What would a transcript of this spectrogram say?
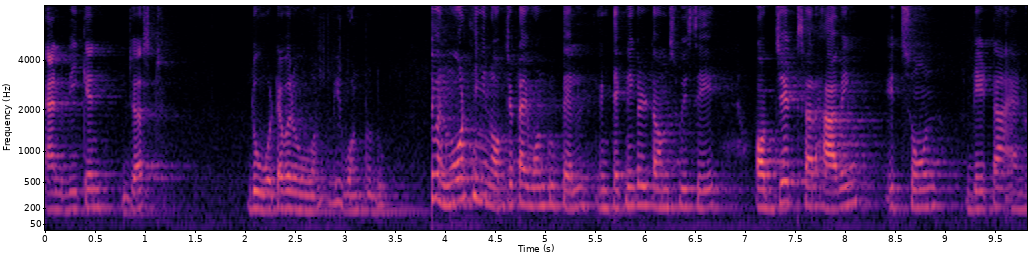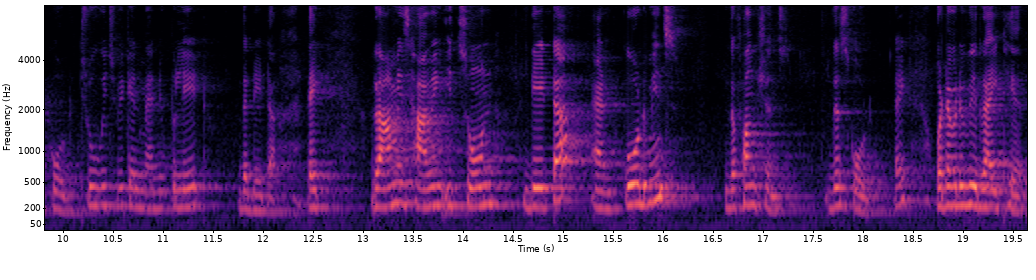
and we can just do whatever we want, we want to do. One more thing in object I want to tell in technical terms we say objects are having its own data and code through which we can manipulate the data like Ram is having its own data and code means the functions this code right whatever we write here.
